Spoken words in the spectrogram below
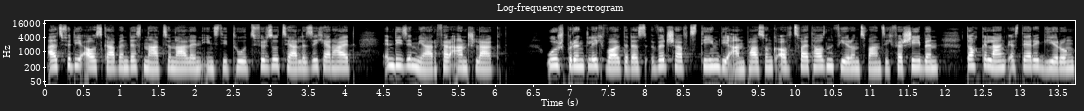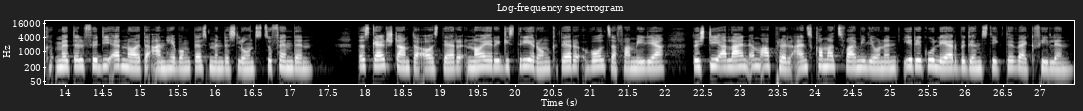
als für die Ausgaben des Nationalen Instituts für soziale Sicherheit in diesem Jahr veranschlagt. Ursprünglich wollte das Wirtschaftsteam die Anpassung auf 2024 verschieben, doch gelang es der Regierung, Mittel für die erneute Anhebung des Mindestlohns zu finden. Das Geld stammte aus der Neuregistrierung der Wolzer-Familie, durch die allein im April 1,2 Millionen irregulär Begünstigte wegfielen.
